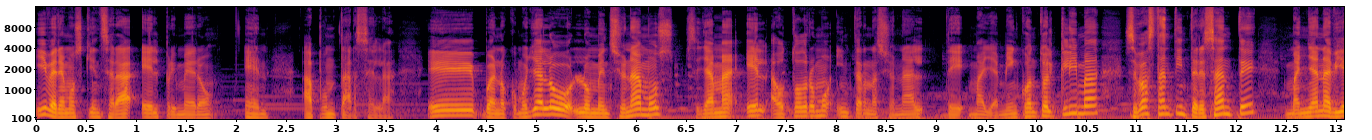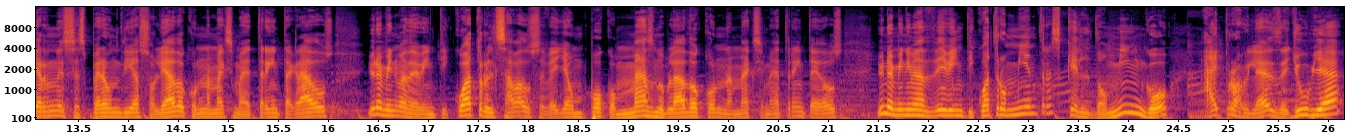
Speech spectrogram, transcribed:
y veremos quién será el primero en apuntársela. Eh, bueno, como ya lo, mencionamos, se llama el Autódromo Internacional de Miami. En cuanto al clima, se ve bastante interesante. Mañana viernes se espera un día soleado con una máxima de 30 grados y una mínima de 24. El sábado se ve ya un poco más nublado con una máxima de 32 y una mínima de 24. Mientras que el domingo hay probabilidades de lluvia.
